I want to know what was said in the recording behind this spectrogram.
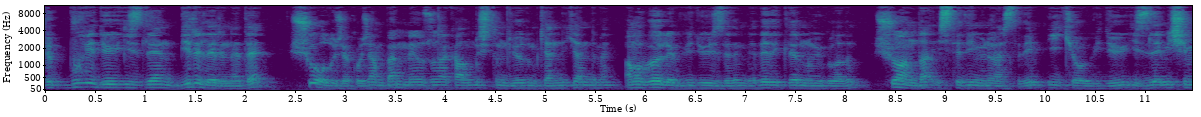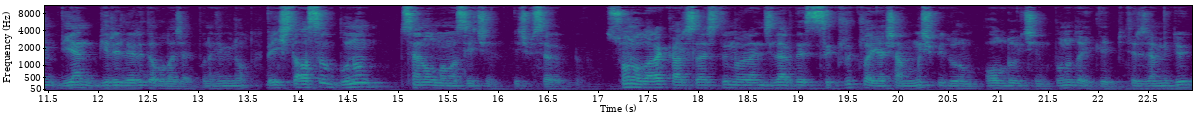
Ve bu videoyu izleyen birilerine de şu olacak hocam ben mezuna kalmıştım diyordum kendi kendime ama böyle bir video izledim ve dediklerini uyguladım. Şu anda istediğim üniversitedeyim. İyi ki o videoyu izlemişim diyen birileri de olacak buna emin ol. Ve işte asıl bunun sen olmaması için hiçbir sebep yok. Son olarak karşılaştığım öğrencilerde sıklıkla yaşanmış bir durum olduğu için bunu da ekleyip bitireceğim videoyu.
